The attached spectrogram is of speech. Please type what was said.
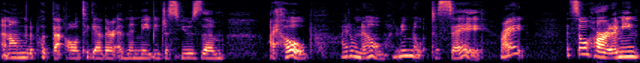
And I'm going to put that all together and then maybe just use them, I hope. I don't know. I don't even know what to say, right? It's so hard. I mean,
